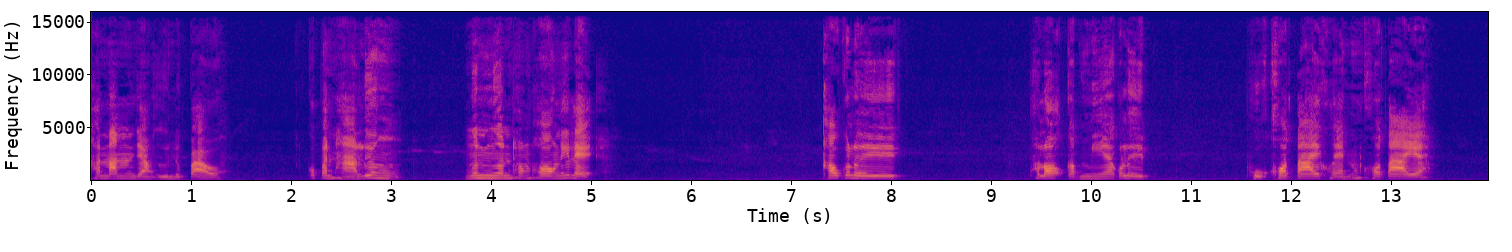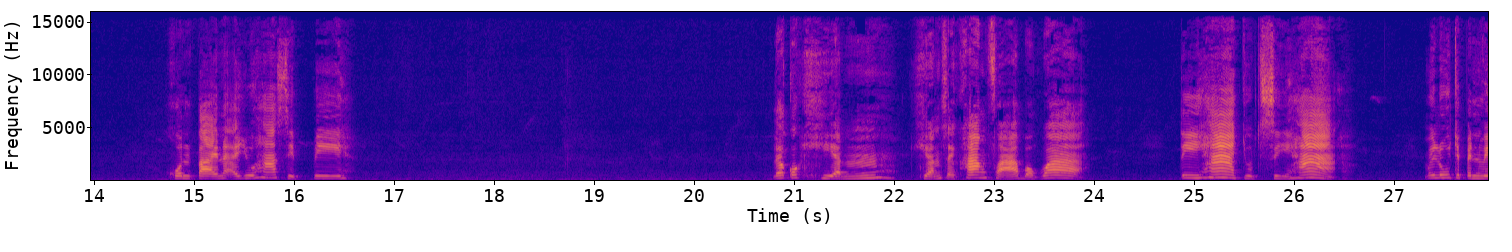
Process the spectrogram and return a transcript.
พนันอย่างอื่นหรือเปล่า ก็ปัญหาเรื่องเงินเงินทองทองนี่แหละ เขาก็เลย ทะเลาะกับเมียก็เลย ผูกคอตายแขวนคอตายอะ่ะ คนตายนะอายุห้าสิบปี แล้วก็เขียนเขียนใส่ข้างฝาบอกว่าตีห้าจุดสี่ห้า ไม่รู้จะเป็นเว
